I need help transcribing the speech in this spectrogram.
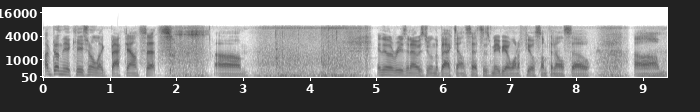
I've done the occasional like back down sets. Um, and the other reason I was doing the back down sets is maybe I want to feel something else out. Um,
